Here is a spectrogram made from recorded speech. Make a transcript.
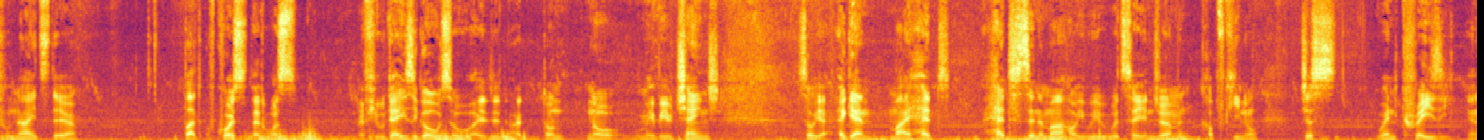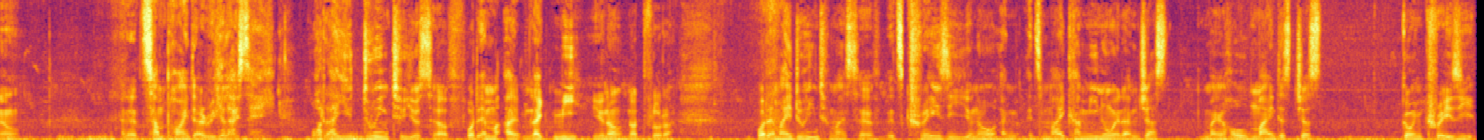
two nights there. But of course, that was a few days ago, so I did I don't know. Maybe it changed. So yeah, again, my head head cinema, how we would say in German, Kopfkino, just went crazy, you know. And at some point, I realized, hey, what are you doing to yourself? What am I like me, you know, not Flora? What am I doing to myself? It's crazy, you know. I'm, it's my Camino, and I'm just my whole mind is just going crazy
